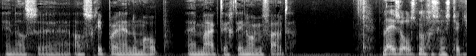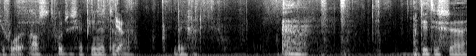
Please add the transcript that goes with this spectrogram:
En als, eh, als schipper en noem maar op. Hij maakt echt enorme fouten. Lees ons nog eens een stukje voor. Als het goed is, heb je het daar Ja. Dit is eh,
